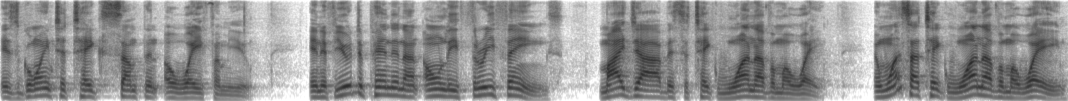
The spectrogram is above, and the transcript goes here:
is going to take something away from you. And if you're dependent on only three things, my job is to take one of them away. And once I take one of them away,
